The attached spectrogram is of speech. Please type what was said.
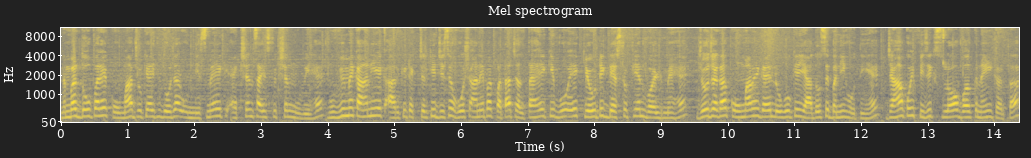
नंबर दो पर है कोमा, जो की आई थी दो हज़ार उन्नीस में एक एक्शन साइंस फिक्शन मूवी है। मूवी में कहानी एक आर्किटेक्चर की, जिसे होश आने पर पता चलता है कि वो एक क्योटिक डेस्ट्रोफियन वर्ल्ड में है। जो जगह कोमा में गए लोगों के यादों से बनी होती है, जहाँ कोई फिजिक्स लॉ वर्क नहीं करता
